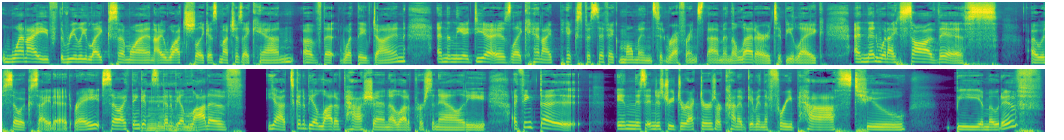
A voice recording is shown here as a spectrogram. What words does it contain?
when i really like someone i watch like as much as i can of that what they've done and then the idea is like can i pick specific moments and reference them in the letter to be like and then when i saw this I was so excited, right? So I think it's mm-hmm. going to be a lot of, yeah, it's going to be a lot of passion, a lot of personality. I think that in this industry, directors are kind of given the free pass to be emotive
